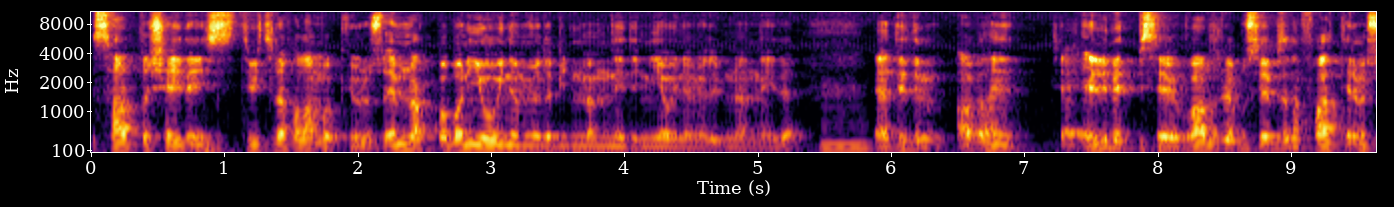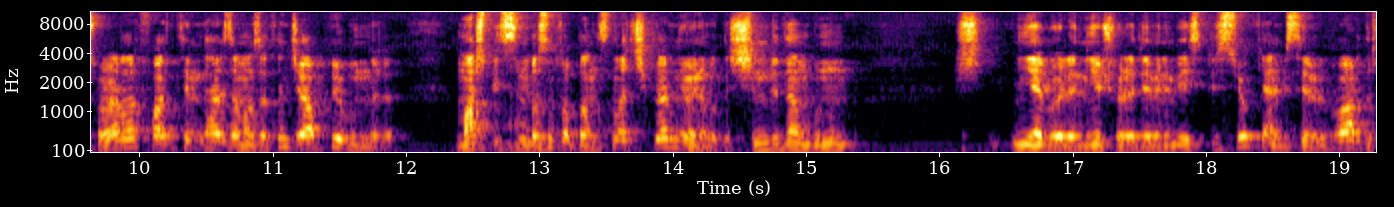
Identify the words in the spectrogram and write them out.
Sarp'la şeydeyiz. Twitter'a falan bakıyoruz. Emrak Baba niye oynamıyor da bilmem neydi, niye oynamıyor da bilmem neydi. Hı. Ya dedim abi hani ya elbet bir sebebi vardır ve bu sebebi zaten Fatih Terim'e sorarlar. Fatih Terim de her zaman zaten cevaplıyor bunları. Maç bitsin Evet. basın toplantısında açıklar niye oynamadın. Şimdiden bunun niye böyle niye şöyle demenin bir esprisi yok yani bir sebebi vardır.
